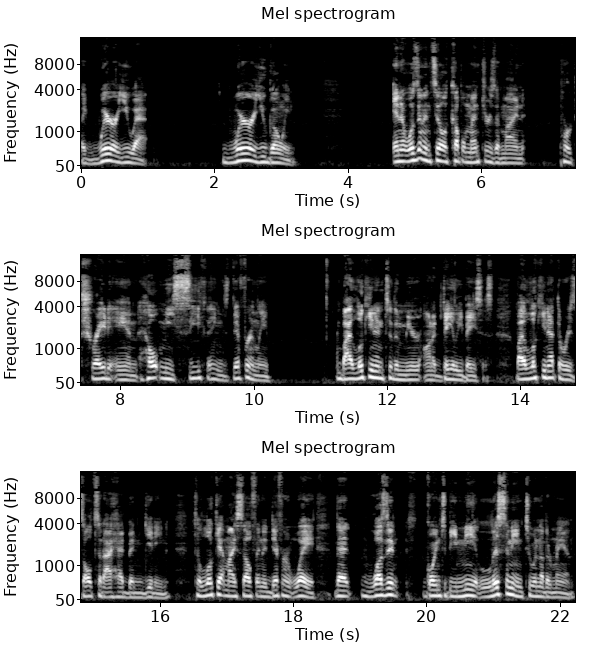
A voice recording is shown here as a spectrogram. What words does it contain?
Like where are you at? Where are you going?" And it wasn't until a couple mentors of mine portrayed and helped me see things differently by looking into the mirror on a daily basis, by looking at the results that I had been getting, to look at myself in a different way that wasn't going to be me listening to another man.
